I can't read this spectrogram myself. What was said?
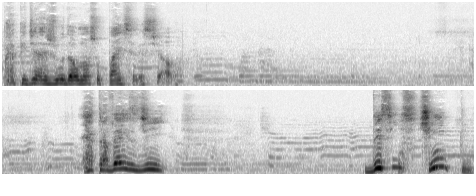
para pedir ajuda ao nosso Pai Celestial. É através de desse instinto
